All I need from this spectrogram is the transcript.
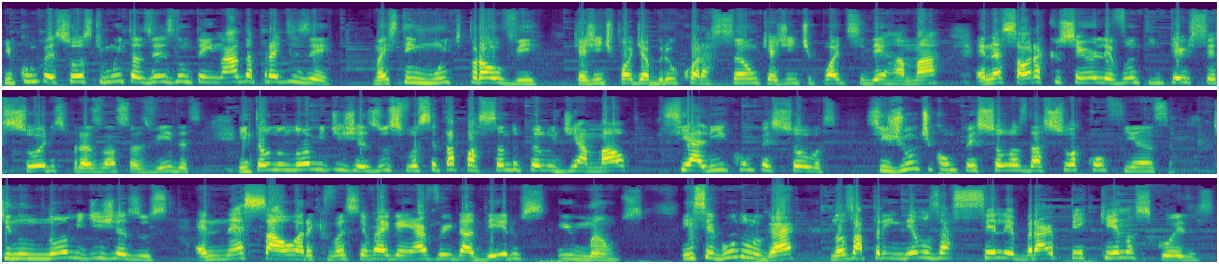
e com pessoas que muitas vezes não têm nada para dizer, mas tem muito para ouvir que a gente pode abrir o coração, que a gente pode se derramar. É nessa hora que o Senhor levanta intercessores para as nossas vidas. Então, no nome de Jesus, se você está passando pelo dia mal, se alie com pessoas, se junte com pessoas da sua confiança, que no nome de Jesus é nessa hora que você vai ganhar verdadeiros irmãos. Em segundo lugar, nós aprendemos a celebrar pequenas coisas.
